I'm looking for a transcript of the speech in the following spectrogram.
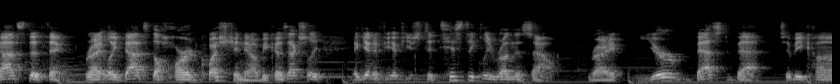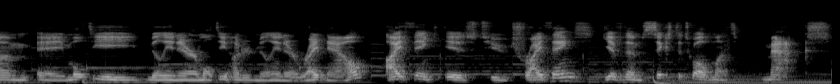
that's the thing, right? Like that's the hard question now because actually, again, if you if you statistically run this out, right, your best bet to become a multi-millionaire, multi-hundred millionaire right now, I think, is to try things, give them six to twelve months max.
